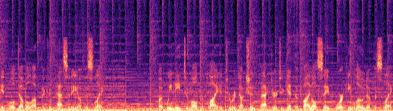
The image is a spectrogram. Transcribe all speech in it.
it will double up the capacity of the sling. But we need to multiply it to reduction factor to get the final safe working load of the sling.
